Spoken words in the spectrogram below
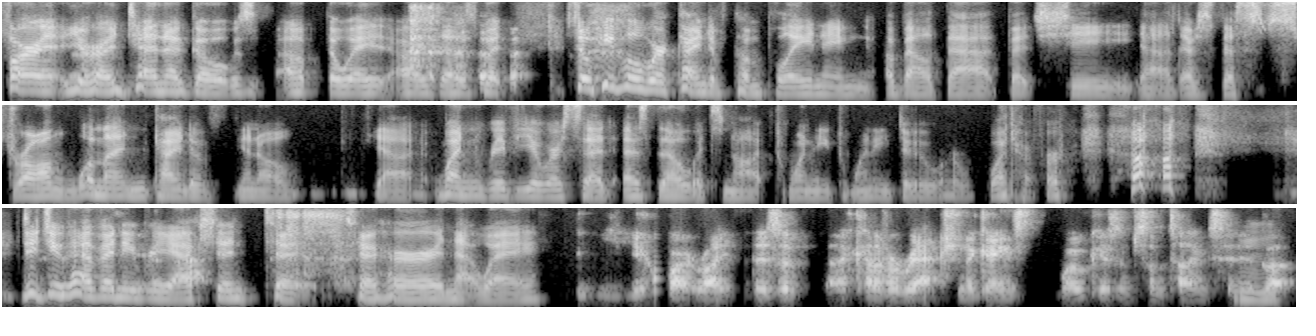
far your antenna goes up the way ours does. But so people were kind of complaining about that. That she, yeah, there's this strong woman kind of, you know, yeah. One reviewer said as though it's not 2022 or whatever. Did you have any reaction to to her in that way? You're quite right. There's a, a, kind of a reaction against wokeism sometimes here, mm. but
